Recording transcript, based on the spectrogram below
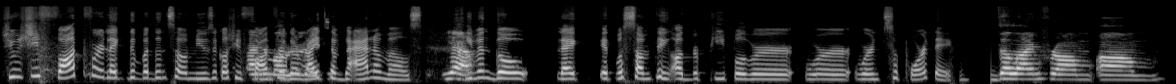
she she fought for like the dun sa musical she fought for Animal the rights of the animals Yeah. even though like it was something other people were were weren't supporting the line from um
